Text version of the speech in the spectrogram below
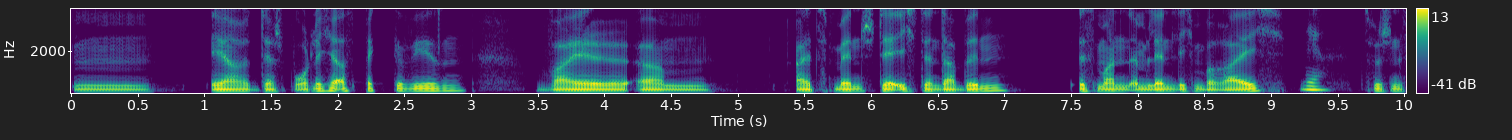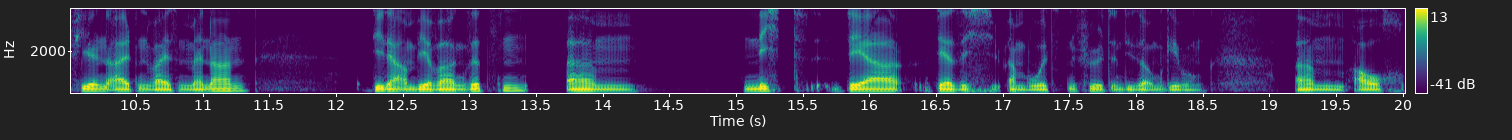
mh, eher der sportliche Aspekt gewesen, weil ähm, als Mensch, der ich denn da bin, ist man im ländlichen Bereich Ja. zwischen vielen alten weißen Männern, die da am Bierwagen sitzen, ähm, nicht der, der sich am wohlsten fühlt in dieser Umgebung. Ähm, auch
